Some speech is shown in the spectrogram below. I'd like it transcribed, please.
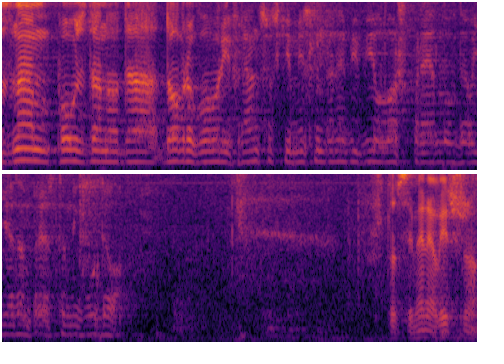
Znam pouzdano da dobro govori francuski, mislim da ne bi bio loš predlog da jedan predstavnik bude ovde. Što se mene lično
